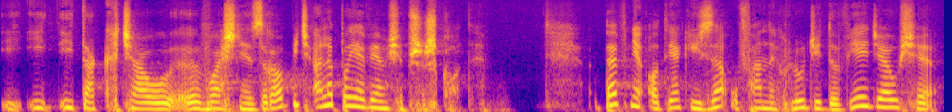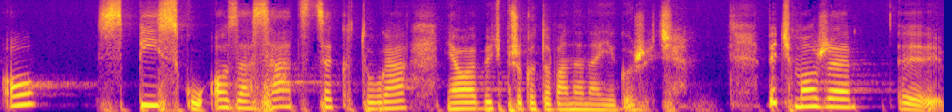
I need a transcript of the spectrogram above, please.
I, i, I tak chciał właśnie zrobić, ale pojawiają się przeszkody. Pewnie od jakichś zaufanych ludzi dowiedział się o spisku, o zasadzce, która miała być przygotowana na jego życie. Być może y,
